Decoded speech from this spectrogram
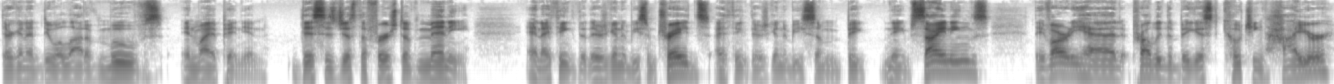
They're going to do a lot of moves, in my opinion. This is just the first of many. And I think that there's going to be some trades. I think there's going to be some big name signings. They've already had probably the biggest coaching hire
